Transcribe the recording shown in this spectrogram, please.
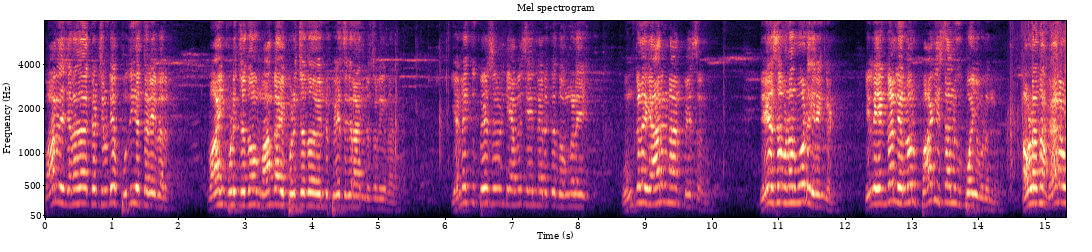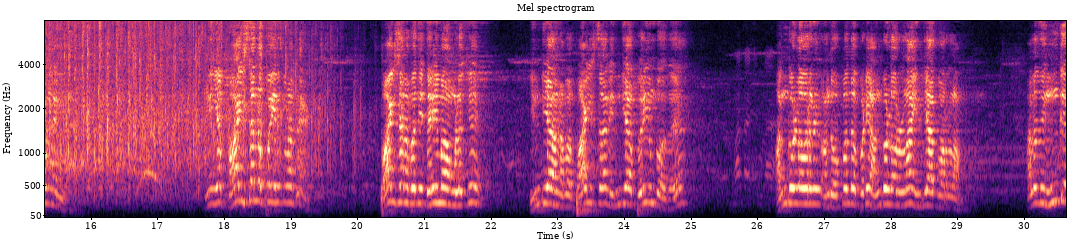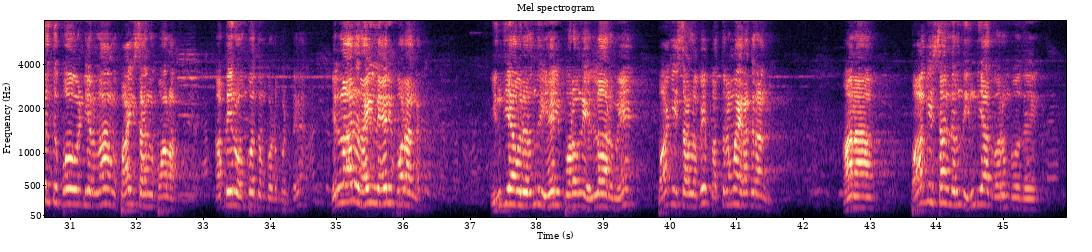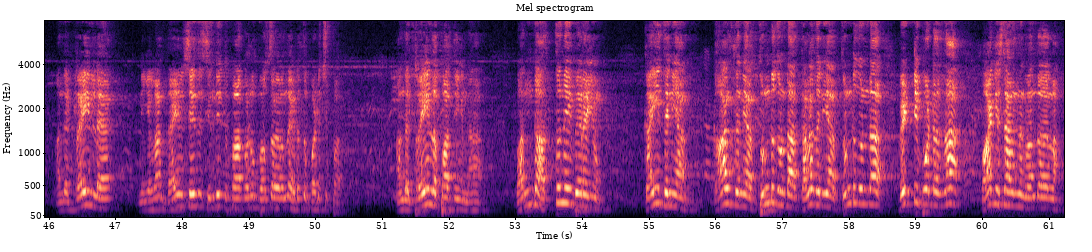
பாரதிய ஜனதா கட்சியுடைய புதிய தலைவர் வாய் பிடிச்சதோ மாங்காய் பிடிச்சதோ என்று பேசுகிறார் என்று சொல்கிறார். எனக்கு பேச வேண்டிய அவசியம் என்ன இருக்குது உங்களை? உங்களை யாரும் நான் பேசவில்லை தேச உணர்வோடு இருங்கள். இல்லை என்றால் எல்லோரும் பாகிஸ்தானுக்கு போய் விடுங்க அவ்வளவுதான் வேற ஒண்ணு இல்லை. நீங்க பாகிஸ்தான்ல போய் இருக்கலாமே? பாகிஸ்தானை பத்தி தெரியுமா உங்களுக்கு? இந்தியா நம்ம பாகிஸ்தான் இந்தியா பிரியும் போது அங்குள்ளவர்கள் அந்த ஒப்பந்தப்படி அங்குள்ளவர்கள்லாம் இந்தியாவுக்கு வரலாம். அல்லது இங்கிருந்து போக வேண்டியவர்கள்லாம் அவங்க பாகிஸ்தானுக்கு போகலாம் அப்படின்னு ஒப்பந்தம் போடப்பட்டு எல்லாரும் ரயில் ஏறி போறாங்க. இந்தியாவிலிருந்து ஏறி போறவங்க எல்லாருமே பாகிஸ்தான்ல போய் பத்திரமா இறங்குறாங்க. ஆனா பாகிஸ்தான்ல இருந்து இந்தியாவுக்கு வரும்போது அந்த ட்ரெயின்ல நீங்க எல்லாம் தயவு செய்து சிந்தித்து பார்க்கணும் புஸ்தகம் இருந்தால் எடுத்து படிச்சு பாருங்க. அந்த ட்ரெயின்ல பாத்தீங்கன்னா வந்த அத்தனை பேரையும் கை தனியா கால் தனியா துண்டு துண்டா தலை தனியா துண்டு துண்டா வெட்டி போட்டதுதான் பாகிஸ்தான்ல வந்ததெல்லாம்.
